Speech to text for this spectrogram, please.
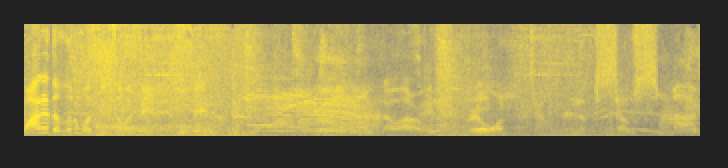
Why did the little ones do so much damage? Dude. No, I don't. Real one. So smug.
